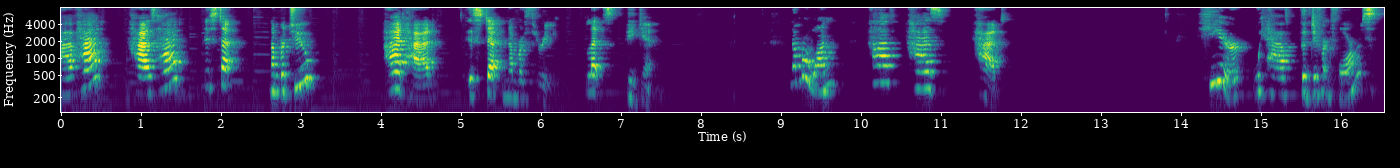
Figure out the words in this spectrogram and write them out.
Have had, has had is step number two. Had had is step number three. Let's begin. Number one, have, has, had. Here we have the different forms.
